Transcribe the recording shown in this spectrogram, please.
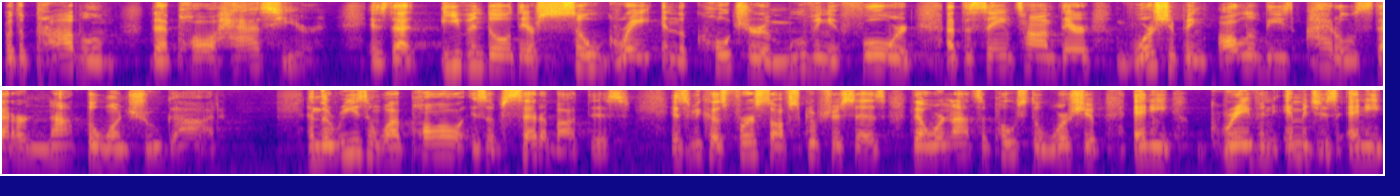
But the problem that Paul has here is that even though they're so great in the culture and moving it forward, at the same time, they're worshiping all of these idols that are not the one true God. And the reason why Paul is upset about this is because, first off, scripture says that we're not supposed to worship any graven images, any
